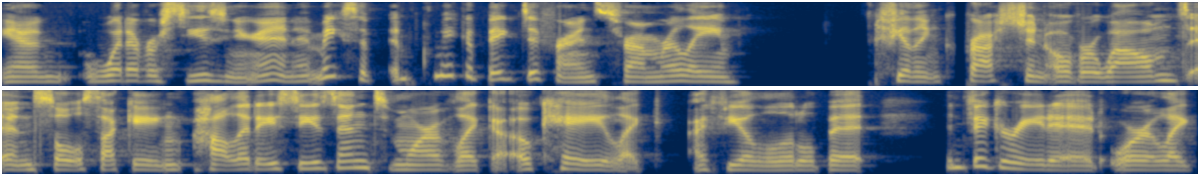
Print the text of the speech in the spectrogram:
and whatever season you're in, it makes a, it make a big difference from really feeling crushed and overwhelmed and soul sucking holiday season to more of like, a, okay, like I feel a little bit invigorated or like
